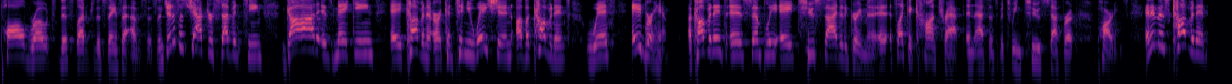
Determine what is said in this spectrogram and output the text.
Paul wrote this letter to the saints at Ephesus. In Genesis chapter 17, God is making a covenant or a continuation of a covenant with Abraham. A covenant is simply a two sided agreement. It's like a contract, in essence, between two separate parties. And in this covenant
